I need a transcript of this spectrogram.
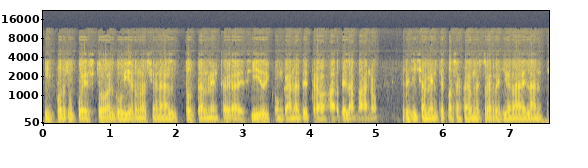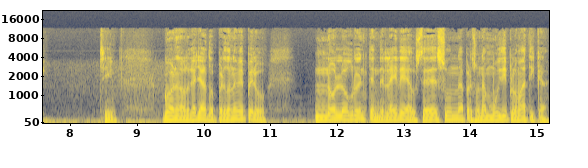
y por supuesto al gobierno nacional totalmente agradecido y con ganas de trabajar de la mano precisamente para sacar nuestra región adelante. Sí. Gobernador Gallardo, perdóneme, pero no logro entender la idea. Usted es una persona muy diplomática.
